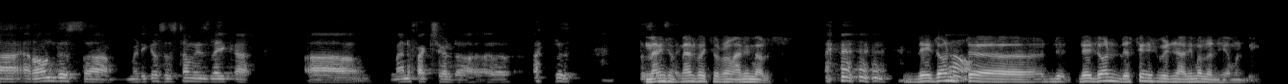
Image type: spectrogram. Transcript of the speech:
uh, around this uh, medical system is like uh, uh, manufactured. Uh, manufactured from animals. They don't. No. Uh, they, don't distinguish between animal and human being.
